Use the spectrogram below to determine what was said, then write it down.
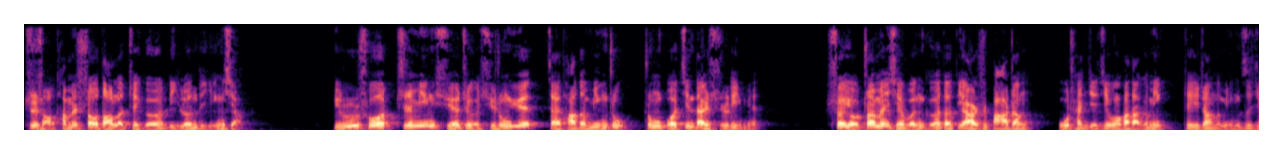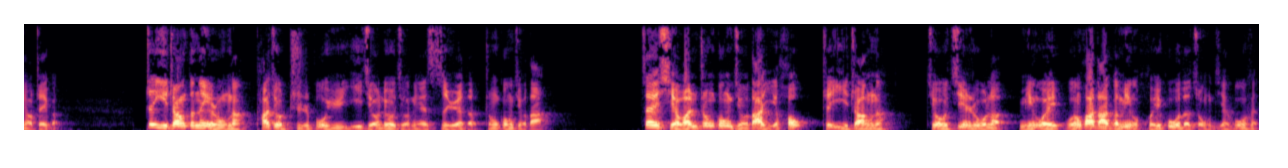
至少他们受到了这个理论的影响。比如说，知名学者徐中约在他的名著《中国近代史》里面，设有专门写文革的第二十八章“无产阶级文化大革命”这一章的名字叫这个。这一章的内容呢，它就止步于一九六九年四月的中共九大。在写完中共九大以后，这一章呢，就进入了名为“文化大革命回顾”的总结部分。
